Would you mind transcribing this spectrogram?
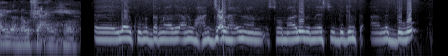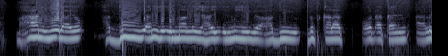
ayaga noogu fiican yihiin. Ilaahay kuuma darnaaday anigu waxaan jeclahay inaan soomaalida meeshii deganta aan la dego maxaana yeelayo haddii aniga ilmaan leeyahay ilmahayga haddii dad qalaad oon aqaanin aan la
